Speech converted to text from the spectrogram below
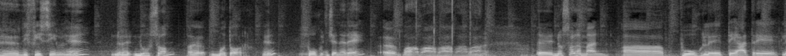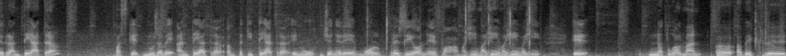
c'est difficile. Eh? Nous sommes euh, moteur eh, pour générer, euh, va, va, va, va, va. Eh, no solament uh, pour le grand théâtre, parce que nous avons un théâtre, un petit théâtre, et nous générer molt pressió, et bah, magie, magie, magie, magie. Et naturellement, euh, avec le,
